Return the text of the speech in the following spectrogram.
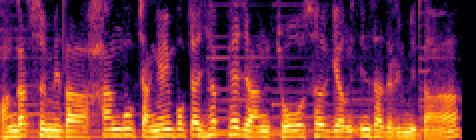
반갑습니다. 한국장애인복지협회장 조석영 인사드립니다.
